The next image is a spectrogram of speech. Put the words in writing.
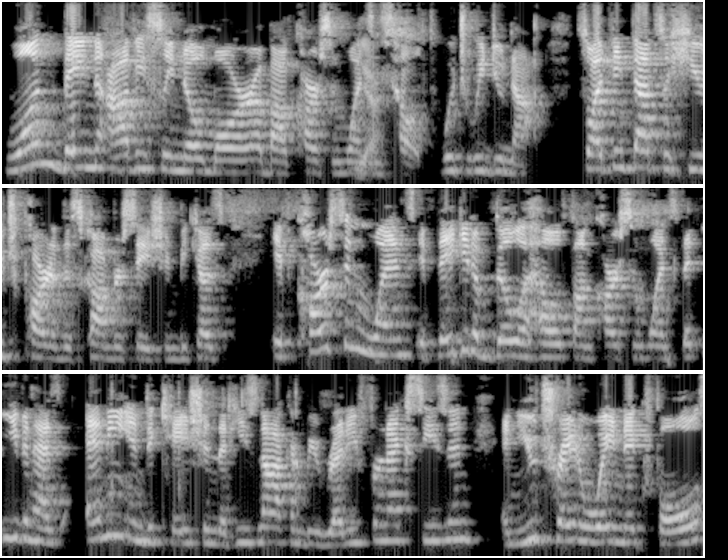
one they obviously know more about Carson Wentz's Yes. health, which we do not. So I think that's a huge part of this conversation because if Carson Wentz, if they get a bill of health on Carson Wentz that even has any indication that he's not going to be ready for next season, and you trade away Nick Foles,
